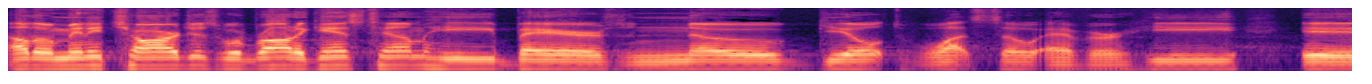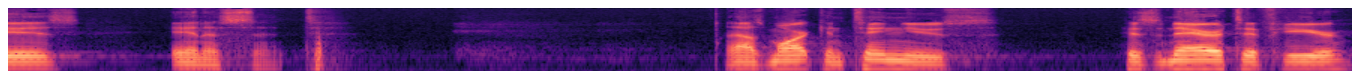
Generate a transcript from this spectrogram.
Although many charges were brought against him, he bears no guilt whatsoever. He is innocent. Now, as Mark continues his narrative here,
